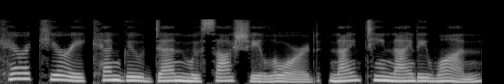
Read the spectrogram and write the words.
Karakuri Kengu Den Musashi Lord 1991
